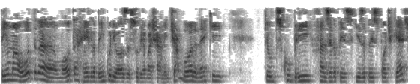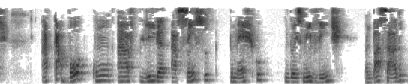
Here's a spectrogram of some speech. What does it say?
tem uma outra, uma outra regra bem curiosa sobre rebaixamento de agora, né? Que, que eu descobri fazendo a pesquisa para esse podcast. Acabou com a Liga Ascenso do México em 2020, ano passado,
